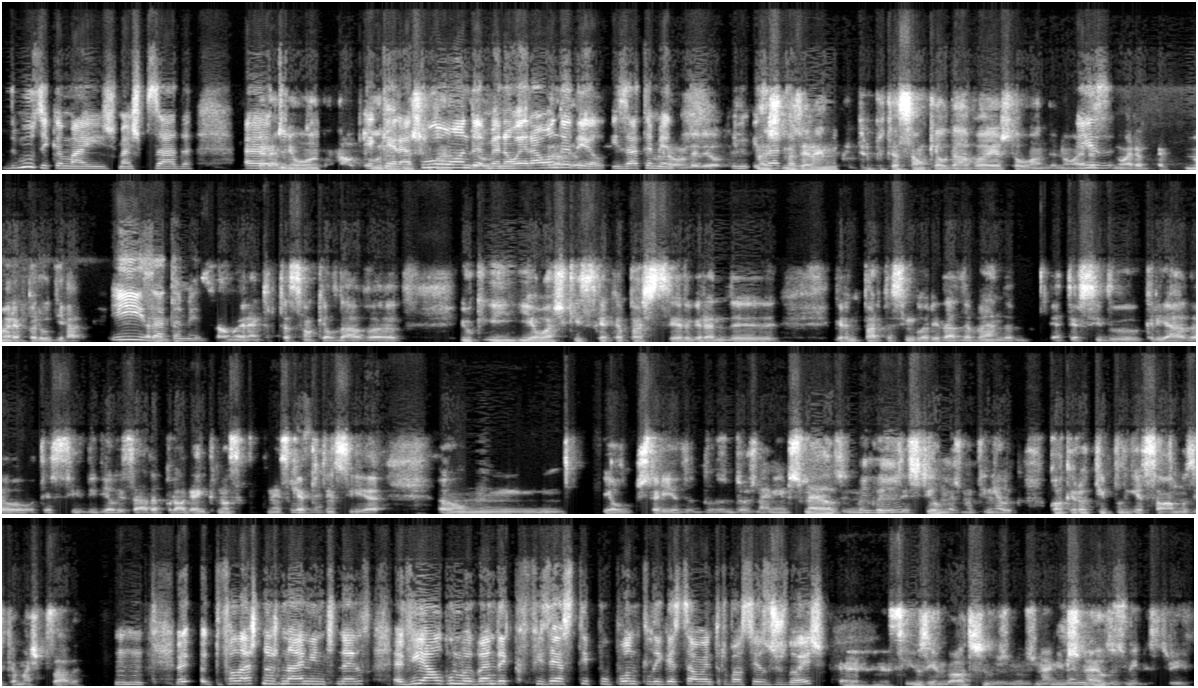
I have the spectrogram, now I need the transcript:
de música mais, mais pesada. Uh, era a minha onda na altura. Que era a tua onda, dele. mas não era a onda dele, exatamente. Era onda dele. Mas, mas, era a interpretação que ele dava a esta onda, não era, Ex não era, não era parodiar. Exatamente. Era a, era a interpretação que ele dava e, e, eu acho que isso é capaz de ser grande, grande parte da singularidade da banda, é ter sido criada ou ter sido idealizada por alguém que não, nem sequer Exato. pertencia a um, ele gostaria de, de, dos Nine Inch Nails e de uma uhum. coisa desse estilo, mas não tinha qualquer outro tipo de ligação à música mais pesada. Uhum. Eh, tu falaste nos Nine Inch Nails, havia alguma banda que fizesse tipo o ponto de ligação entre vocês os dois? Uh, sim, os Ian Gods, os, os Nine Inch Nails, os Ministry.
